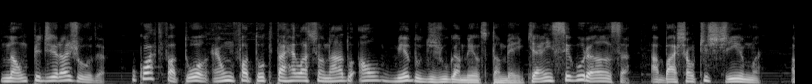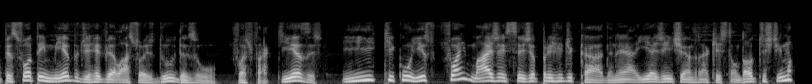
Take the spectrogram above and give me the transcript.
não pedir ajuda. O quarto fator é um fator que está relacionado ao medo de julgamento também, que é a insegurança, a baixa autoestima, a pessoa tem medo de revelar suas dúvidas ou suas fraquezas e que com isso sua imagem seja prejudicada, né? Aí a gente entra na questão da autoestima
